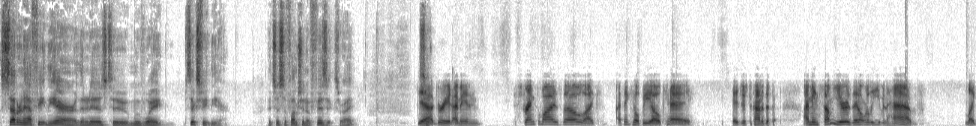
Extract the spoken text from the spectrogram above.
seven and a half feet in the air than it is to move weight six feet in the air. It's just a function of physics, right? Yeah, So- agreed. I mean, strength wise though, like I think he'll be okay. It just kind of dep- I mean, some years they don't really even have like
